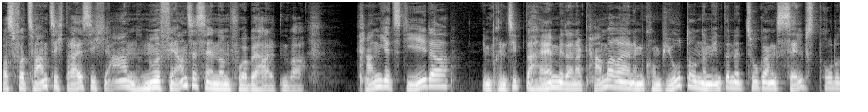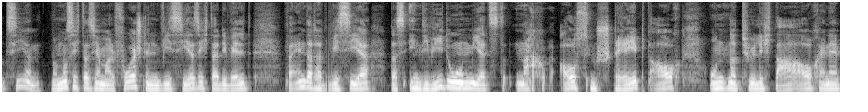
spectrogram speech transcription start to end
was vor 20, 30 Jahren nur Fernsehsendern vorbehalten war, kann jetzt jeder im Prinzip daheim mit einer Kamera, einem Computer und einem Internetzugang selbst produzieren. Man muss sich das ja mal vorstellen, wie sehr sich da die Welt verändert hat, wie sehr das Individuum jetzt nach außen strebt auch und natürlich da auch eine,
